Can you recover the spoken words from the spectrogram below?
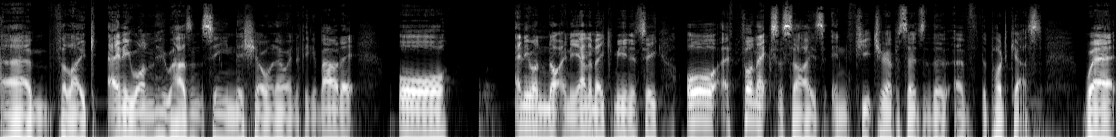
um, for like anyone who hasn't seen this show or know anything about it, or anyone not in the anime community, or a fun exercise in future episodes of the of the podcast, where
